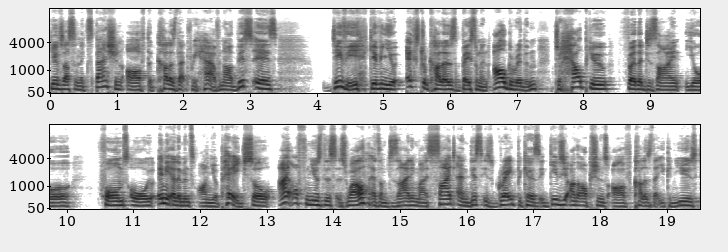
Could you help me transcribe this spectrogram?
gives us an expansion of the colors that we have. Now this is Divi giving you extra colors based on an algorithm to help you further design your forms or any elements on your page. So I often use this as well as I'm designing my site and this is great because it gives you other options of colors that you can use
